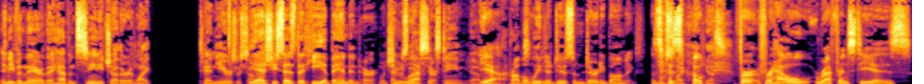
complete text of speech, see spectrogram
and even there they haven't seen each other in like 10 years or something Yeah, she says that he abandoned her when she and was like left her, 16 yeah yeah. probably to do some dirty bombings. So likely, yes. for for how referenced he is,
